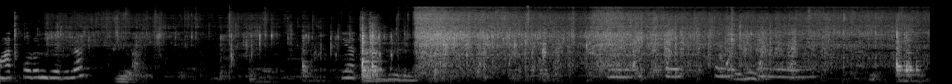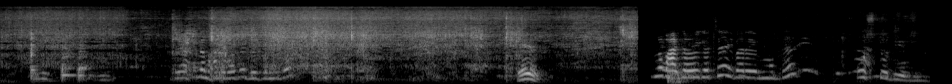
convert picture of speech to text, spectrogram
মাছ ফোড়ন দিয়ে দিলাম। পেঁয়াজটা দিয়ে দিলাম। পেঁয়াজটা ভালোভাবে ভেজে নেব। ভাজা হয়ে গেছে এবার এর মধ্যে পোস্ত দিয়ে দিলাম।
